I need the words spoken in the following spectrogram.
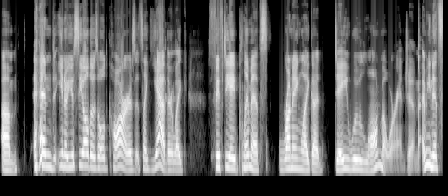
Um, and, you know, you see all those old cars. It's like, yeah, they're like 58 Plymouths running like a Daewoo lawnmower engine. I mean, it's,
